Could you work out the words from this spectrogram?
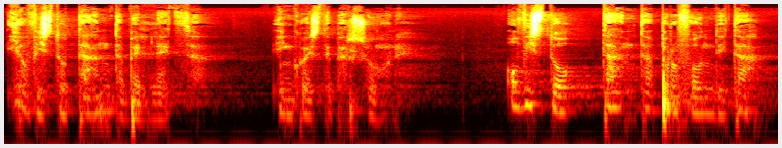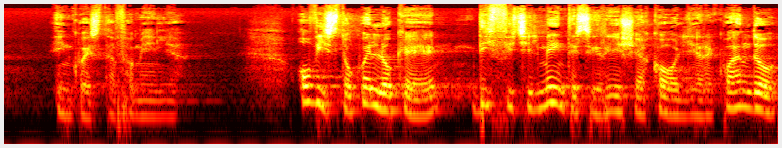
Io ho visto tanta bellezza in queste persone, ho visto tanta profondità in questa famiglia, ho visto quello che difficilmente si riesce a cogliere quando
